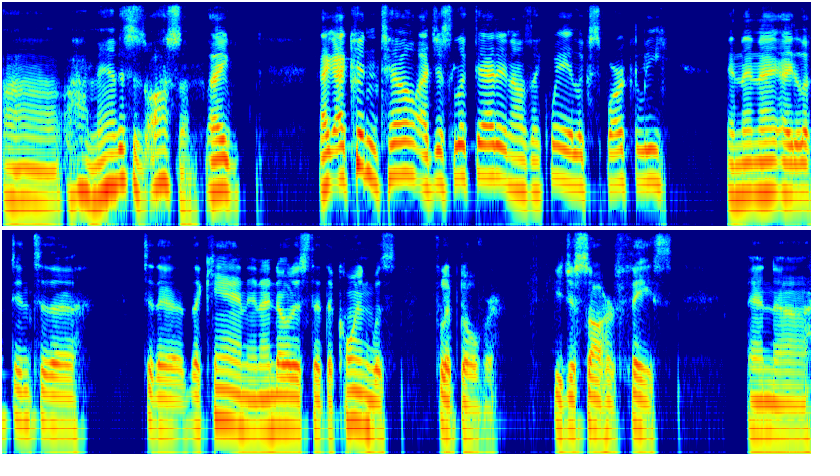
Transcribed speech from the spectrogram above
Uh oh man, this is awesome. I I, I couldn't tell. I just looked at it and I was like, wait, it looks sparkly. And then I, I looked into the to the the can and I noticed that the coin was flipped over. You just saw her face. And uh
